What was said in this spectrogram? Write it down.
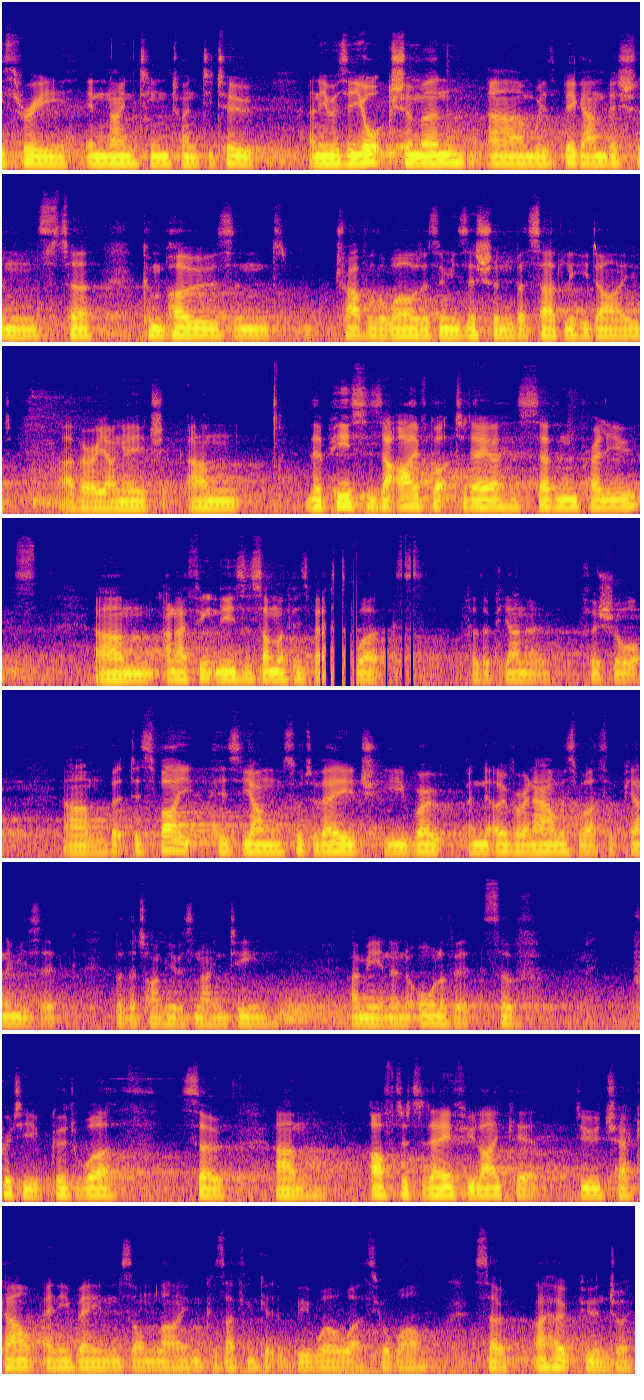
in 1922, and he was a Yorkshireman um, with big ambitions to compose and travel the world as a musician, but sadly he died at a very young age. Um, the pieces that I've got today are his seven preludes, um, and I think these are some of his best works for the piano, for sure. Um, but despite his young sort of age, he wrote an, over an hour's worth of piano music by the time he was 19. I mean, and all of it's of pretty good worth. So um, after today, if you like it, do check out any Baines online because I think it would be well worth your while. So I hope you enjoy.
